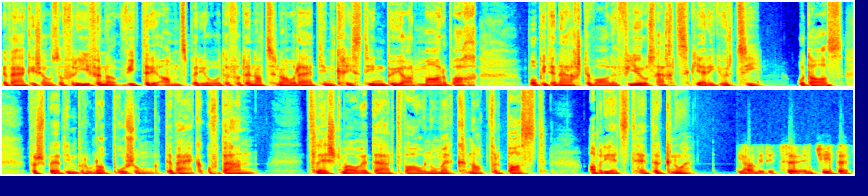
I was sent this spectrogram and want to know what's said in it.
Der Weg ist also frei für eine weitere Amtsperiode von der Nationalrätin Christine Buyard-Marbach, die bei den nächsten Wahlen 64-jährig wird sein. Und das versperrt ihm Bruno Buschung den Weg auf Bern. Das letzte Mal hat er die Wahl nur knapp verpasst. Aber jetzt hat er genug. Ich habe mich jetzt äh, entschieden,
